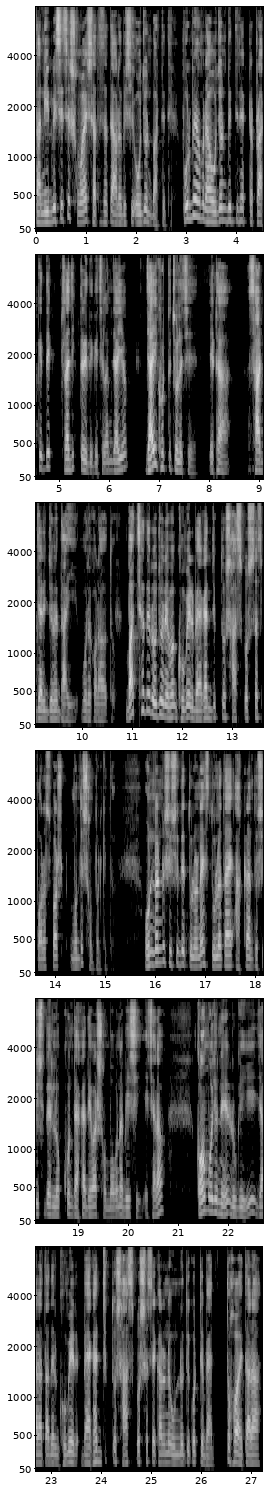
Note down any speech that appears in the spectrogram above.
তা নির্বিশেষে সময়ের সাথে সাথে আরও বেশি ওজন বাড়তে থাকে। পূর্বে আমরা ওজন বৃদ্ধির একটা প্রাকৃতিক ট্র্যাজেক্টরি দেখেছিলাম, যাই হোক, যাই ঘটতে চলেছে, এটা সার্জারির জন্য দায়ী মনে করা হতো। বাচ্চাদের ওজন এবং ঘুমের ব্যাঘাতযুক্ত শ্বাস প্রশ্বাস পরস্পর মধ্যে সম্পর্কিত। অন্যান্য শিশুদের তুলনায় স্থূলতায় আক্রান্ত শিশুদের লক্ষণ দেখা দেওয়ার সম্ভাবনা বেশি। এছাড়াও, কম ওজনের রুগী যারা তাদের ঘুমের ব্যাঘাতযুক্ত শ্বাস প্রশ্বাসের কারণে উন্নতি করতে ব্যর্থ হয়, তারা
